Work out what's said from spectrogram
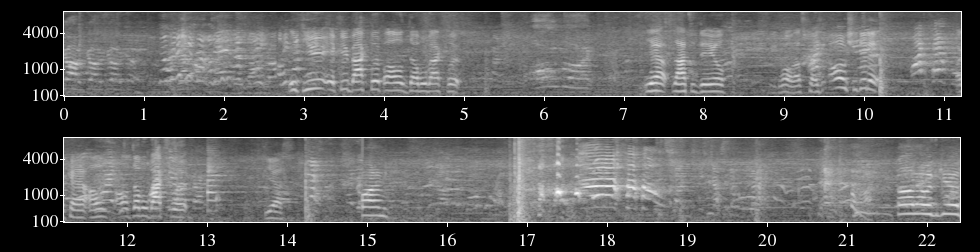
Go, go, go, go! No, we don't even- I'm not even- If you if you backflip, I'll double backflip. Oh my! Yep, that's a deal. Whoa, that's crazy. Oh, she did it. Okay, I'll I'll double backflip. Yes. One. Oh, that was good.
